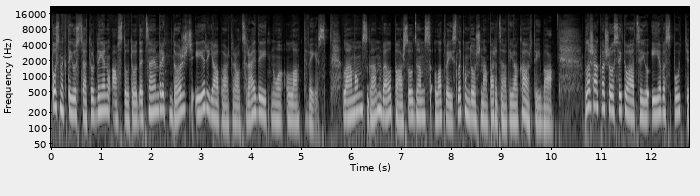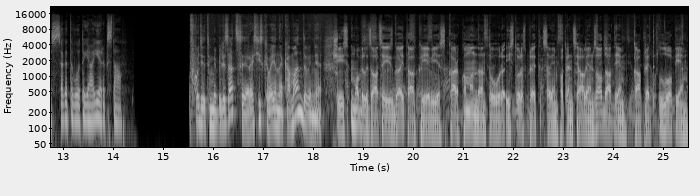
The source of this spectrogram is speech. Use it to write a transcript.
Pusnaktī uz ceturtdienu, 8. decembri, Dožģi ir jāpārtrauc raidīt no Latvijas. Lēmums gan vēl pārsūdzams Latvijas likumdošanā paredzētajā kārtībā. Plašāk par šo situāciju Ievas Puķes sagatavotajā ierakstā. В ходе этой мобилизации российское военное командование Šīs mobilizācijas gaitā Krievijas kara komandantūra izturas pret saviem potenciāliem zaudātiem kā pret lopiem.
